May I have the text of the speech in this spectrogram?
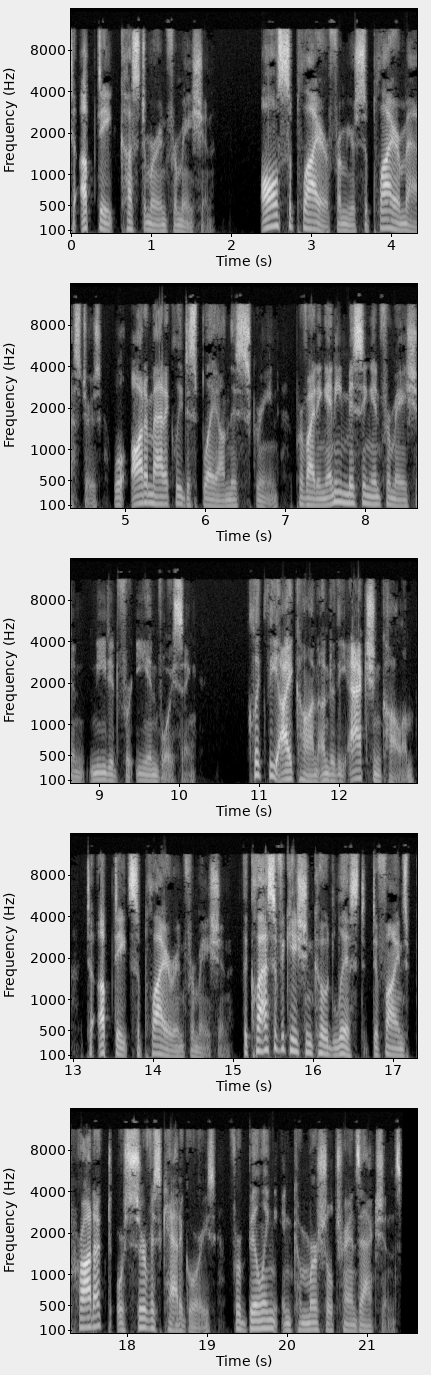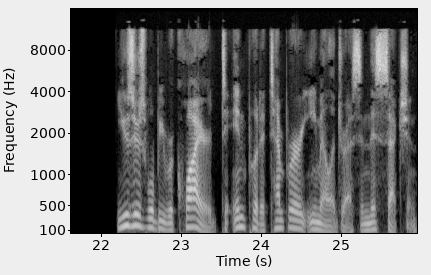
to update customer information. All supplier from your supplier masters will automatically display on this screen, providing any missing information needed for e-invoicing. Click the icon under the Action column to update supplier information. The classification code list defines product or service categories for billing in commercial transactions. Users will be required to input a temporary email address in this section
